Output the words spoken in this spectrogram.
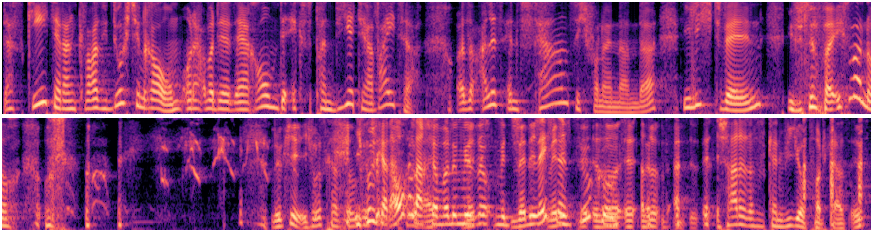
das geht ja dann quasi durch den Raum, oder aber der, der Raum, der expandiert ja weiter. Also alles entfernt sich voneinander, die Lichtwellen, die sind dabei immer noch. Und Luki, ich muss gerade so Ich muss gerade auch lachen, weil du mir so mit wenn ich, wenn ich, also, zuguckst. äh, also äh, schade, dass es kein Videopodcast ist,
